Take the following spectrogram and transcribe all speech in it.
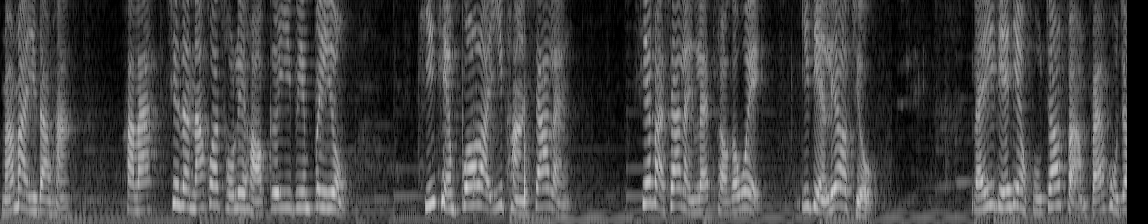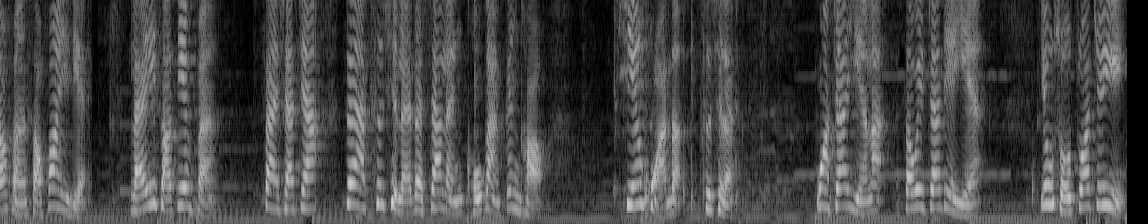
满满一大盘。好了，现在南瓜处理好，搁一边备用。提前剥了一盘虾仁，先把虾仁来调个味，一点料酒。来一点点胡椒粉，白胡椒粉少放一点。来一勺淀粉，上一下浆，这样吃起来的虾仁口感更好，鲜滑的吃起来。忘加盐了，稍微加点盐，用手抓均匀。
